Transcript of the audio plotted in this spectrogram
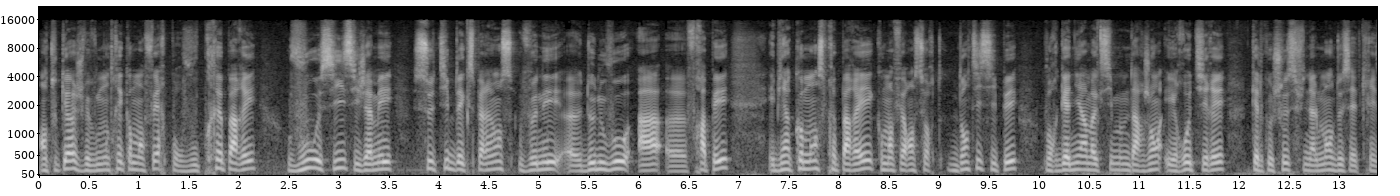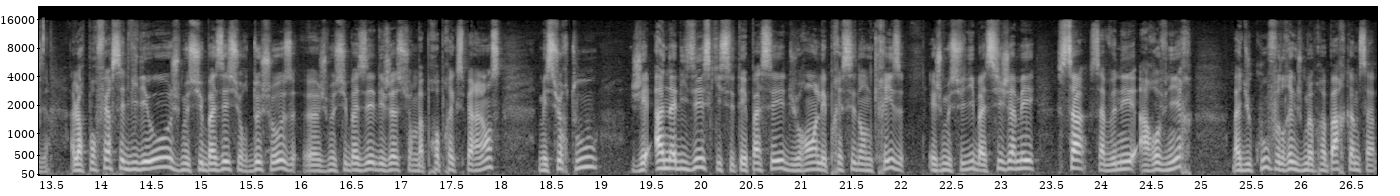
En tout cas, je vais vous montrer comment faire pour vous préparer, vous aussi, si jamais ce type d'expérience venait de nouveau à frapper. Eh bien, comment se préparer, comment faire en sorte d'anticiper pour gagner un maximum d'argent et retirer quelque chose finalement de cette crise? Alors pour faire cette vidéo, je me suis basé sur deux choses. je me suis basé déjà sur ma propre expérience, mais surtout j'ai analysé ce qui s'était passé durant les précédentes crises et je me suis dit, bah, si jamais ça, ça venait à revenir, bah, du coup, il faudrait que je me prépare comme ça.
